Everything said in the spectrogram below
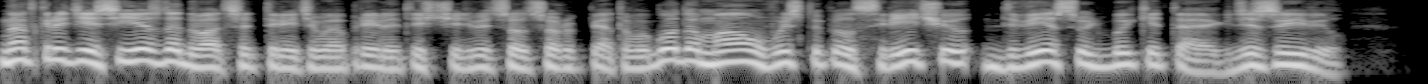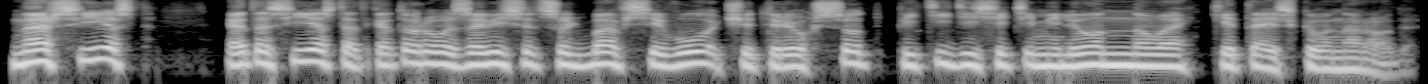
На открытии съезда 23 апреля 1945 года Мао выступил с речью «Две судьбы Китая», где заявил «Наш съезд — это съезд, от которого зависит судьба всего 450-миллионного китайского народа.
